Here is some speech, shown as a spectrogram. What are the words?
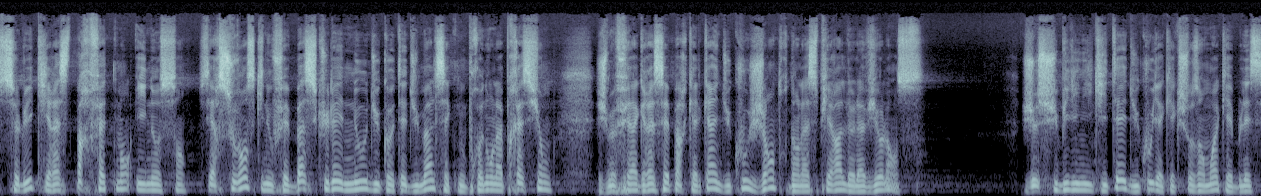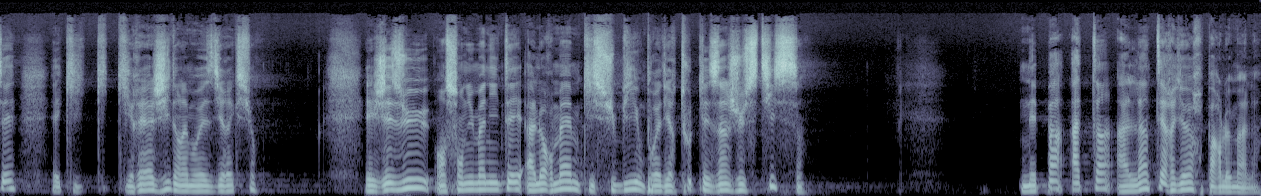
celui qui reste parfaitement innocent. C'est-à-dire souvent ce qui nous fait basculer, nous, du côté du mal, c'est que nous prenons la pression. Je me fais agresser par quelqu'un et du coup j'entre dans la spirale de la violence. je subis l'iniquité, du coup il y a quelque chose en moi qui est blessé et qui, qui réagit dans la mauvaise direction. Et Jésus, en son humanité, alors même qu'il subit, on pourrait dire, toutes les injustices, n'est pas atteint à l'intérieur par le mal.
